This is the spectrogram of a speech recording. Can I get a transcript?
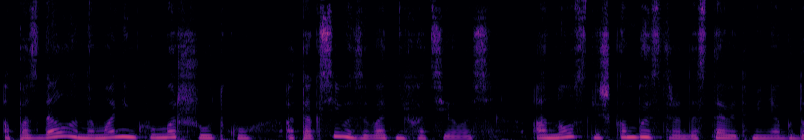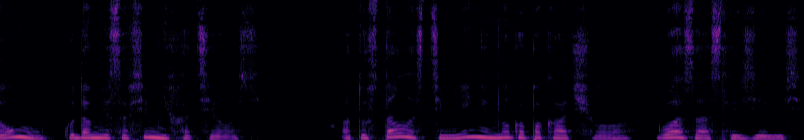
Опоздала на маленькую маршрутку, а такси вызывать не хотелось. Оно слишком быстро доставит меня к дому, куда мне совсем не хотелось. От усталости меня немного покачивало, глаза слезились.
